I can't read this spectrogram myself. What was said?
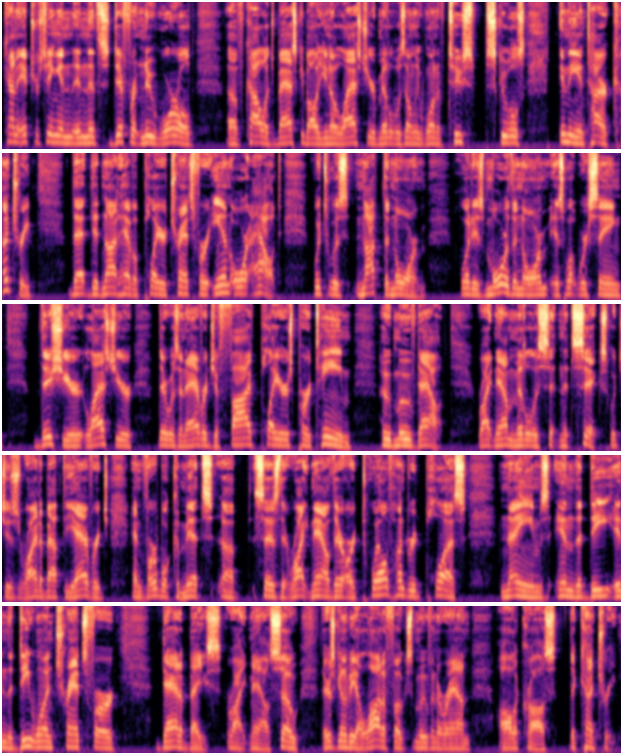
kind of interesting in, in this different new world of college basketball. You know, last year, Middle was only one of two schools in the entire country that did not have a player transfer in or out, which was not the norm. What is more the norm is what we're seeing this year. Last year, there was an average of five players per team who moved out. Right now, middle is sitting at six, which is right about the average. And verbal commits uh, says that right now there are 1,200 plus names in the D in the D1 transfer database right now. So there's going to be a lot of folks moving around all across the country.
